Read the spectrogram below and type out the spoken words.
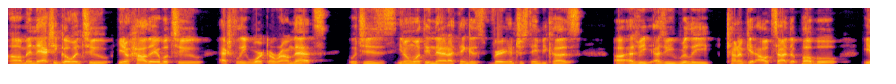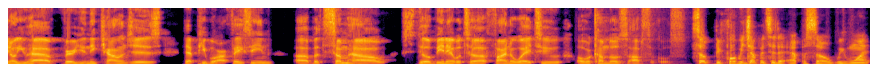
Um, and they actually go into you know how they're able to actually work around that, which is you know one thing that I think is very interesting because uh, as we as we really kind of get outside the bubble, you know you have very unique challenges that people are facing, uh, but somehow still being able to find a way to overcome those obstacles. So before we jump into the episode, we want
